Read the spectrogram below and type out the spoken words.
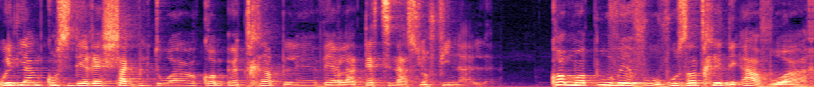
William considérait chaque victoire comme un tremplin vers la destination finale. Comment pouvez-vous vous entraîner à voir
